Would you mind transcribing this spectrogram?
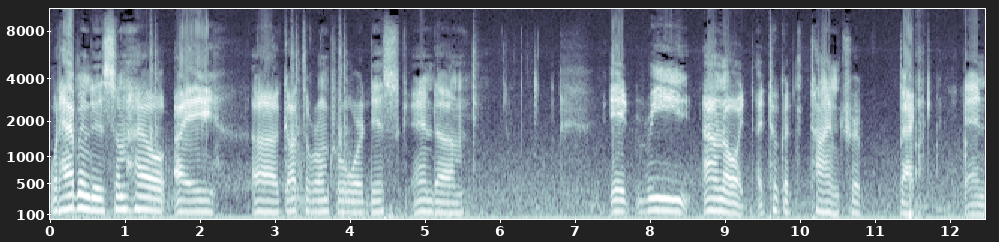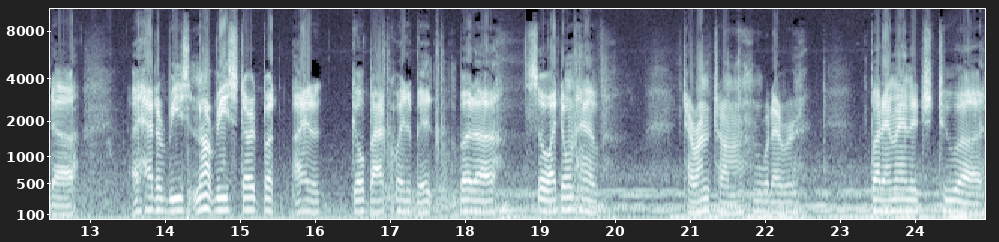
what happened is somehow I uh, got the Rome Pro War disc and um, it re I don't know I, I took a time trip back and uh, I had a re not restart but I had to go back quite a bit but uh so I don't have Tarentum or whatever but I managed to uh,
